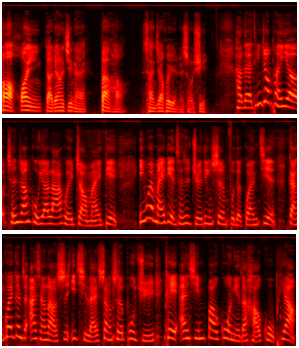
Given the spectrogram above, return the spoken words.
哦，欢迎打电话进来办好参加会员的手续。好的，听众朋友，成长股要拉回找买点，因为买点才是决定胜负的关键。赶快跟着阿翔老师一起来上车布局，可以安心报过年的好股票，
